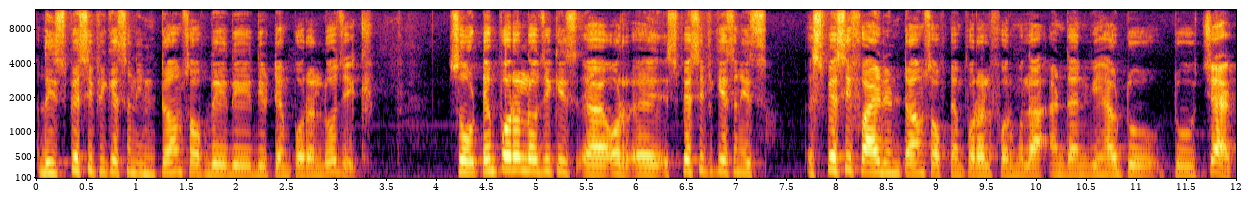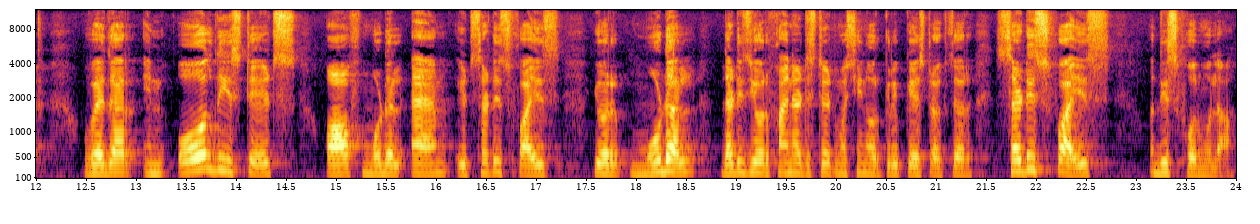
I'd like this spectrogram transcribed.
the specification in terms of the, the, the temporal logic. So, temporal logic is uh, or uh, specification is specified in terms of temporal formula and then we have to, to check whether in all the states of model M it satisfies your model that is your finite state machine or Kripke structure satisfies this formula.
